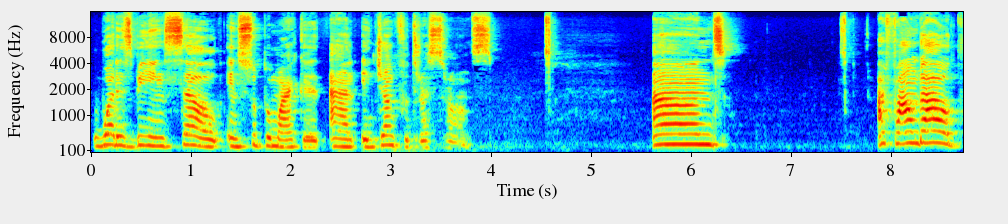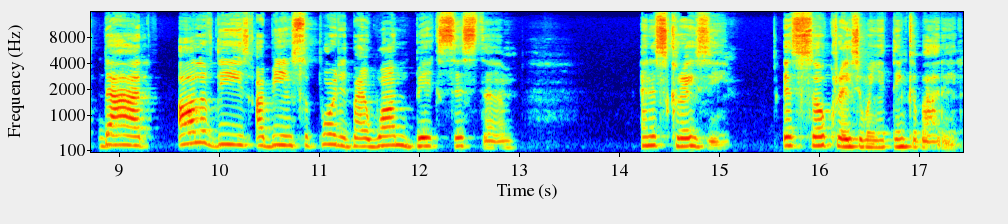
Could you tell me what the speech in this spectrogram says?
what is being sold in supermarket and in junk food restaurants. And I found out that all of these are being supported by one big system. And it's crazy. It's so crazy when you think about it.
